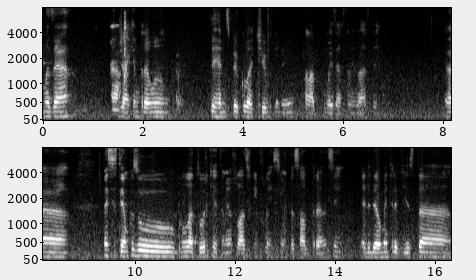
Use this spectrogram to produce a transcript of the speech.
Mas é, ah. já que entramos no terreno especulativo também, falado com o Moisés também gosta. Uh, nesses tempos, o Bruno Latour, que também é um filósofo que influencia o pessoal do transe, ele deu uma entrevista,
